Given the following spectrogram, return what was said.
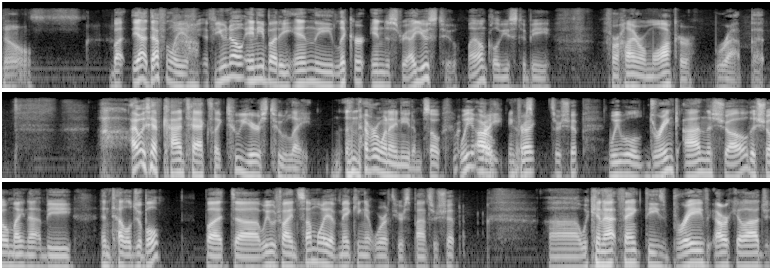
no. But yeah, definitely. If, if you know anybody in the liquor industry, I used to. My uncle used to be for Hiram Walker rep, but I always have contacts like two years too late. Never when I need them. So we are Right, looking for right. sponsorship. We will drink on the show. The show might not be intelligible, but uh, we would find some way of making it worth your sponsorship. Uh, we cannot thank these brave archaeolog-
